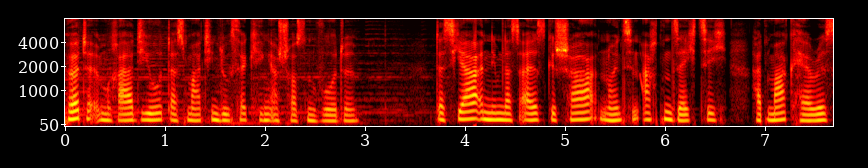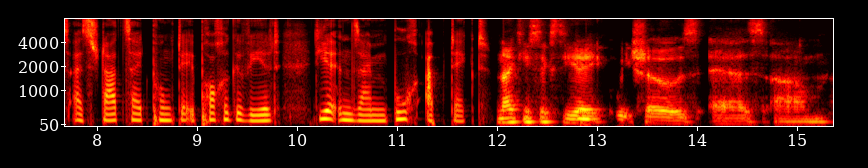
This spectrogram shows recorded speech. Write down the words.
hört er im Radio, dass Martin Luther King erschossen wurde. Das Jahr, in dem das alles geschah, 1968, hat Mark Harris als Startzeitpunkt der Epoche gewählt, die er in seinem Buch abdeckt. 1968 we chose as um,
